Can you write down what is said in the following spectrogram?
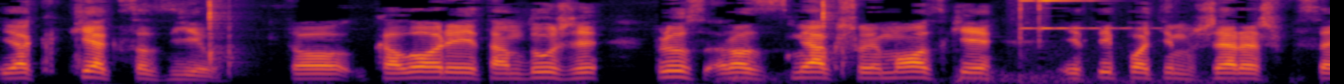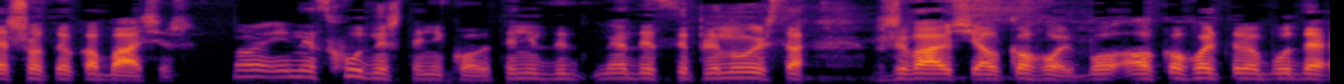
як кекса з'їв. То калорії там дуже, плюс розм'якшує мозки, і ти потім жереш все, що тільки бачиш. Ну і не схуднеш ти ніколи. Ти не дисциплінуєшся, вживаючи алкоголь, бо алкоголь тебе буде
